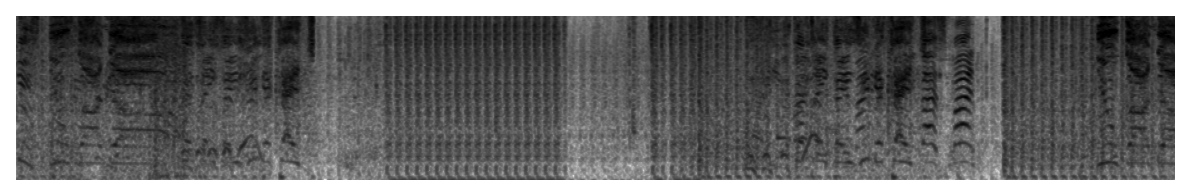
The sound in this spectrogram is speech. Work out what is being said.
This, Uganda! The cage. Is in the cage. Uganda!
